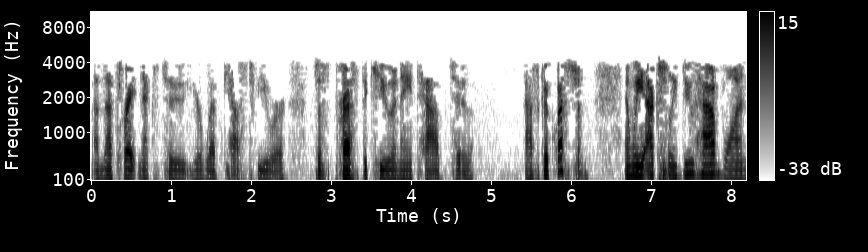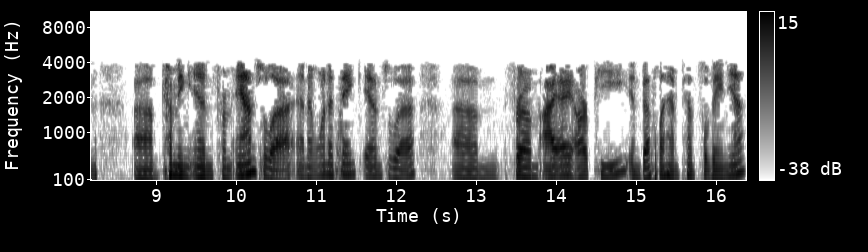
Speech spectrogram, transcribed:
And that's right next to your webcast viewer. Just press the Q&A tab to ask a question. And we actually do have one um, coming in from Angela, and I want to thank Angela um, from IIRP in Bethlehem, Pennsylvania,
